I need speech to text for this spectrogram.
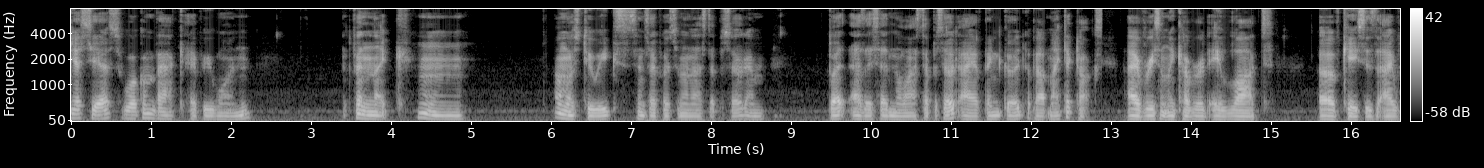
Yes, yes, welcome back, everyone. It's been like, hmm, almost two weeks since I posted my last episode. Um, but as I said in the last episode, I have been good about my TikToks. I have recently covered a lot of cases that I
